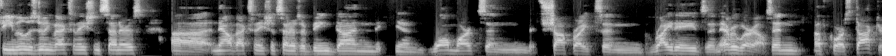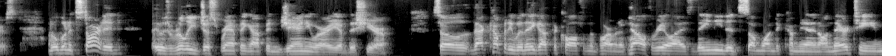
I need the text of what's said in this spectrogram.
FEMA, was doing vaccination centers. Uh, now, vaccination centers are being done in Walmarts and ShopRites and Rite Aids and everywhere else, and of course, doctors. But when it started, it was really just ramping up in January of this year. So that company, when they got the call from the Department of Health, realized they needed someone to come in on their team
